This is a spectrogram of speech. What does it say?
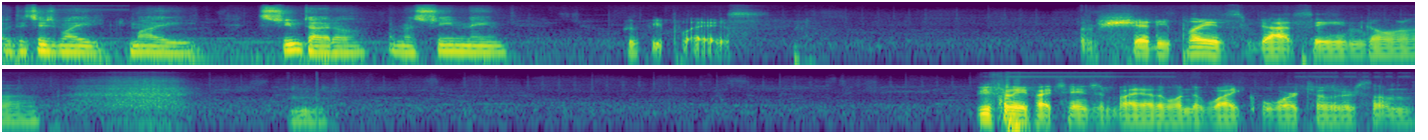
have to change my my stream title or my stream name. Poopy Place. Some shitty plays we got seen going on. Hmm. Be funny if I changed my other one to like War Toad or something.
